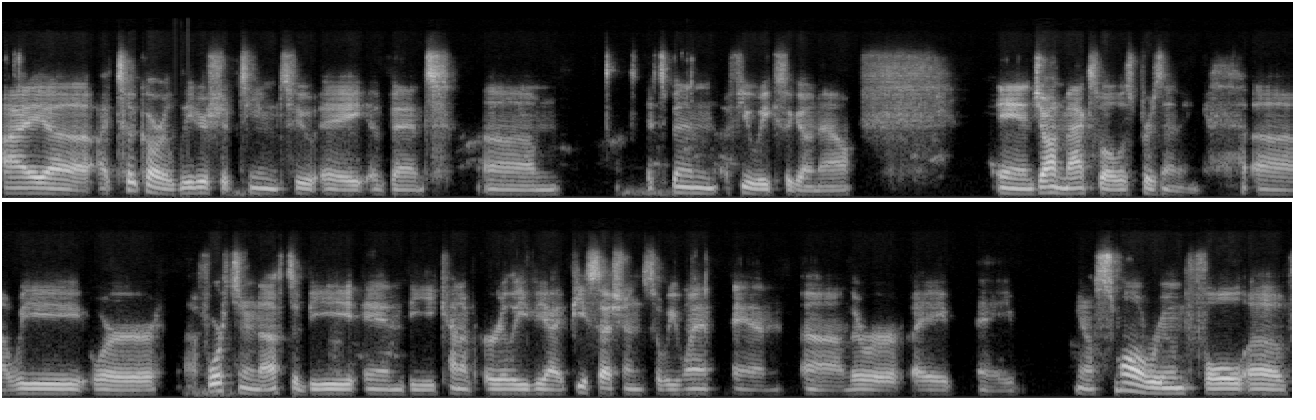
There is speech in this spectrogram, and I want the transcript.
I uh, I took our leadership team to a event, um, it's been a few weeks ago now, and John Maxwell was presenting. Uh, we were uh, fortunate enough to be in the kind of early VIP session, so we went and uh, there were a a you know small room full of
